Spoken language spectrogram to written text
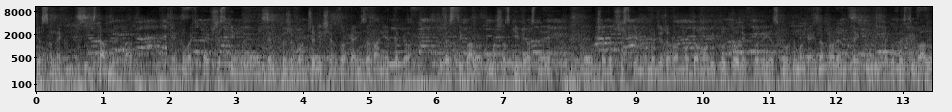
piosenek z dawnych lat. Dziękować tutaj wszystkim tym, którzy włączyli się w zorganizowanie tego festiwalu Tomaszowskiej Wiosny. Przede wszystkim Młodzieżowemu Domowi Kultury, który jest głównym organizatorem tego festiwalu,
